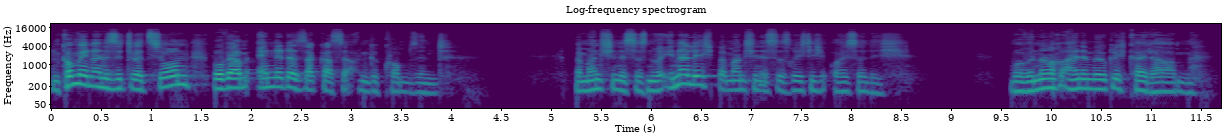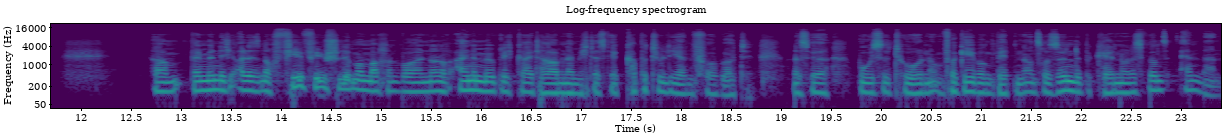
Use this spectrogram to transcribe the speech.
dann kommen wir in eine Situation, wo wir am Ende der Sackgasse angekommen sind. Bei manchen ist es nur innerlich, bei manchen ist es richtig äußerlich. Wo wir nur noch eine Möglichkeit haben, ähm, wenn wir nicht alles noch viel, viel schlimmer machen wollen, nur noch eine Möglichkeit haben, nämlich dass wir kapitulieren vor Gott, dass wir Buße tun, um Vergebung bitten, unsere Sünde bekennen und dass wir uns ändern.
